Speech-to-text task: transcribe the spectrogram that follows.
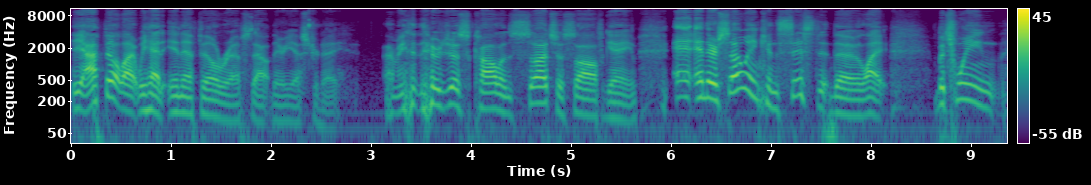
Yeah, I felt like we had NFL refs out there yesterday. I mean, they're just calling such a soft game. And, and they're so inconsistent, though, like between –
